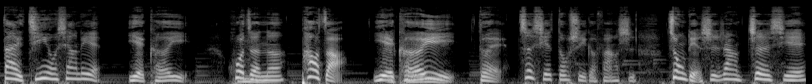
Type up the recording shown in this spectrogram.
戴精油项链也可以，或者呢，嗯、泡澡也可以。对，这些都是一个方式。重点是让这些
